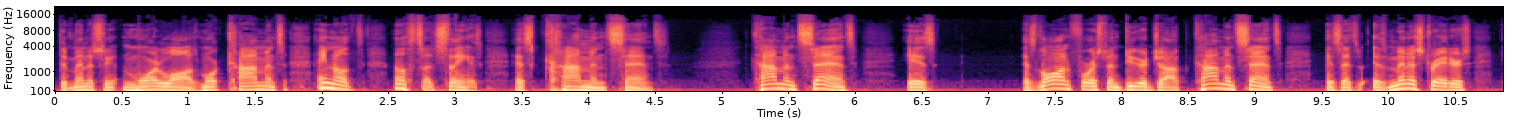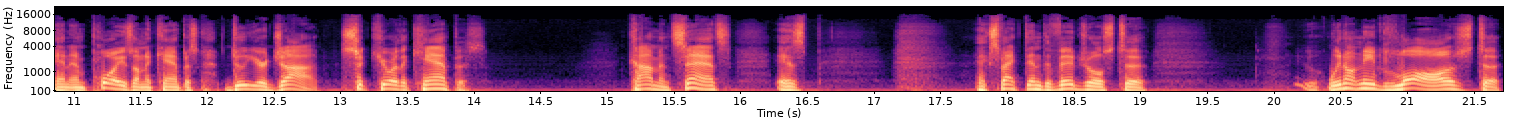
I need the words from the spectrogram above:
Diminishing more laws, more common. Ain't no no such thing as as common sense. Common sense is as law enforcement, do your job. Common sense is as administrators and employees on the campus, do your job. Secure the campus. Common sense is expect individuals to, we don't need laws to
